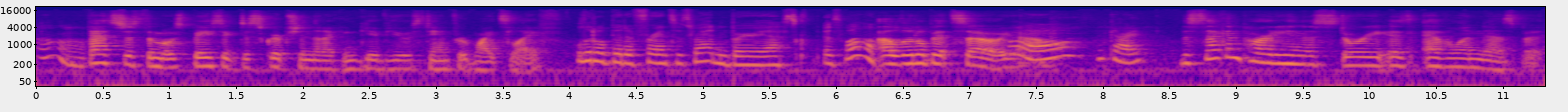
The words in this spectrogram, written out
Oh. That's just the most basic description that I can give you of Stanford White's life. A little bit of Francis Rattenbury esque as well. A little bit so, yeah. Oh, okay. The second party in this story is Evelyn Nesbit.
